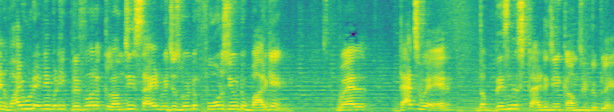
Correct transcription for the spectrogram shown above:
and why would anybody prefer a clumsy site which is going to force you to bargain? Well, that's where the business strategy comes into play.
